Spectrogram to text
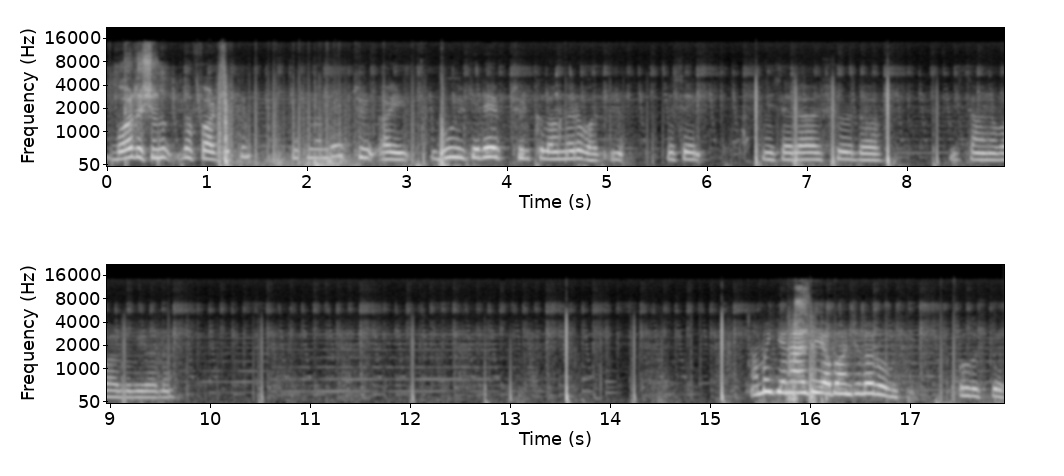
Bu arada şunu da fark ettim. Bu hep Türk, ay, bu ülkede hep Türk klanları var. Mesela mesela şurada bir tane vardı bir yerde. Ama genelde yabancılar oluş, oluşturur.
